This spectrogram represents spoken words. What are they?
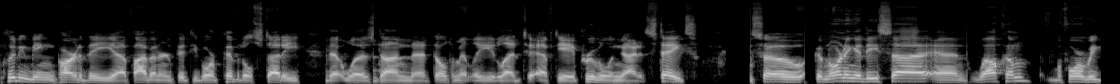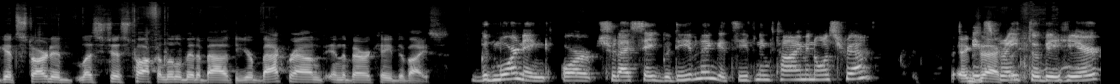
including being part of the uh, 554 pivotal study that was done that ultimately led to FDA approval in the United States. So, good morning, Adisa, and welcome. Before we get started, let's just talk a little bit about your background in the Barricade device. Good morning, or should I say good evening? It's evening time in Austria. Exactly. It's great to be here.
